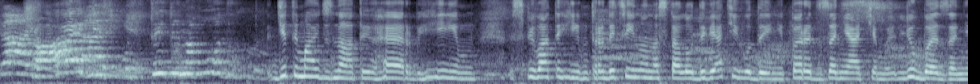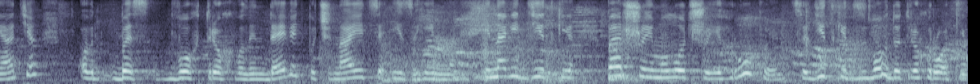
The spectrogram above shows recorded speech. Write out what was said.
Чайки спустити на воду. Діти мають знати герб, гімн, співати гімн. Традиційно настало о 9 годині перед заняттями, любе заняття. Без двох-трьох хвилин дев'ять починається із гімна. І навіть дітки першої молодшої групи, це дітки з двох до трьох років.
